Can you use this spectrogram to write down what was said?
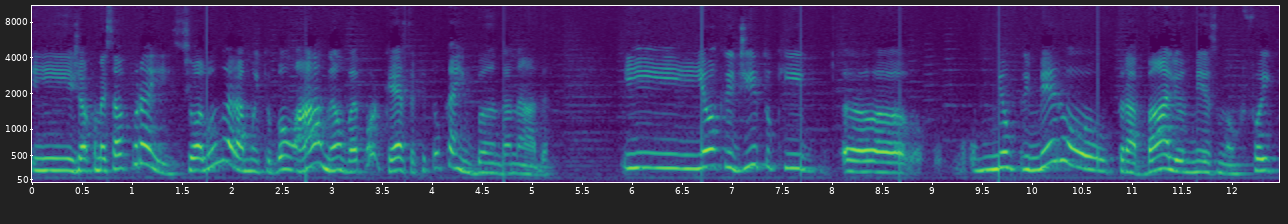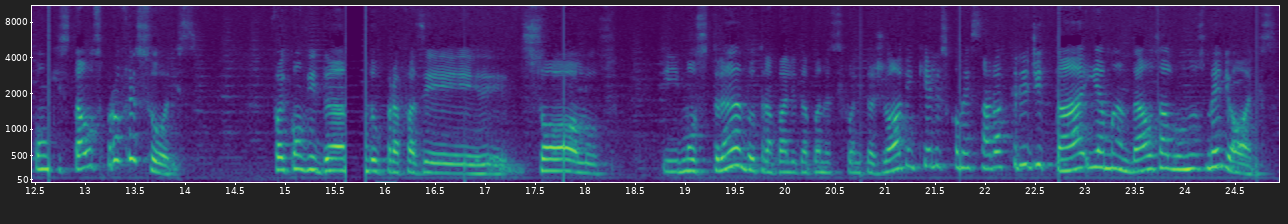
E já começava por aí. Se o aluno era muito bom, ah, não, vai para orquestra, que tocar em banda nada. E eu acredito que uh, o meu primeiro trabalho mesmo foi conquistar os professores. Foi convidando para fazer solos e mostrando o trabalho da Banda Sinfônica Jovem que eles começaram a acreditar e a mandar os alunos melhores.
